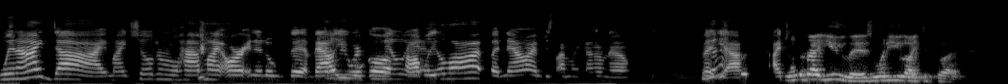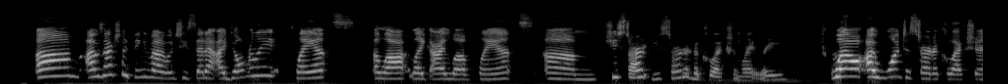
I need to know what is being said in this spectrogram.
When I die, my children will have my art, and it'll the value will worth go up probably a lot. But now I'm just I'm like I don't know. But yeah, I What about you, Liz? What do you like to collect? Um, I was actually thinking about it when she said it. I don't really plants a lot. Like I love plants. Um, she start you started a collection lately. Well, I want to start a collection.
